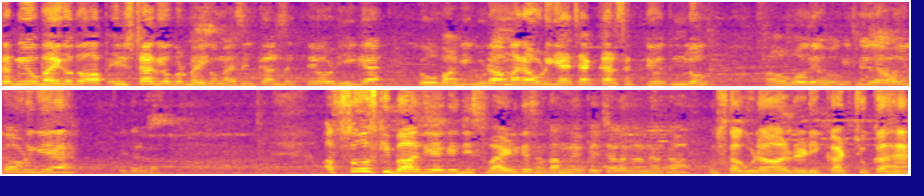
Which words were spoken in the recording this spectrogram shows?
करनी हो भाई को तो आप इंस्टा के ऊपर भाई को मैसेज कर सकते हो, ठीक है? तो बाकी गुड़ा मरा उड़ गया चेक कर सकते हो तुम लोग। वो देखो कितने लेवल का उड़ गया है। इधर का अफसोस की बात यह है कि जिस वाइट के साथ हमने पेचा लगाना था, उसका गुड़ा ऑलरेडी कट चुका है।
